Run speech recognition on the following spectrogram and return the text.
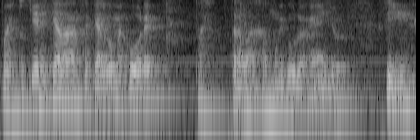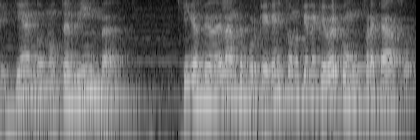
pues tú quieres que avance, que algo mejore, pues trabaja muy duro en ello. Sigue insistiendo, no te rindas. Sigue hacia adelante porque esto no tiene que ver con un fracaso.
